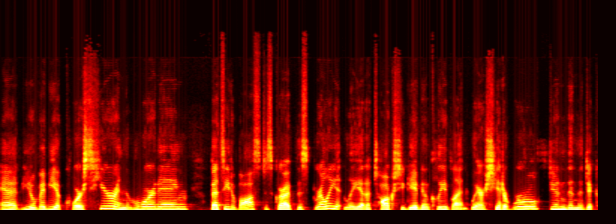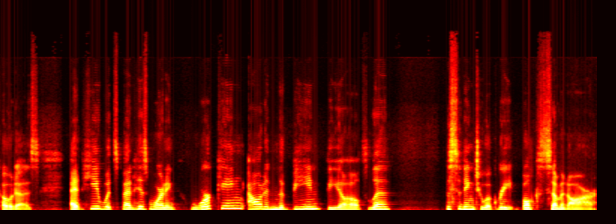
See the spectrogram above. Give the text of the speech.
And, you know, maybe a course here in the morning. Betsy DeVos described this brilliantly at a talk she gave in Cleveland, where she had a rural student in the Dakotas, and he would spend his morning working out in the bean fields, to a great book seminar.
